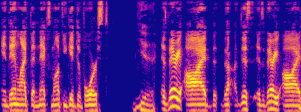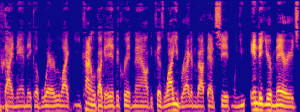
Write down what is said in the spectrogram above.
and then like the next month you get divorced yeah. it's very odd. The, the, just it's a very odd dynamic of where like you kind of look like a hypocrite now because why are you bragging about that shit when you ended your marriage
